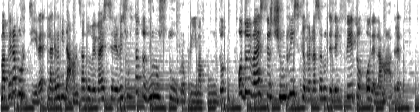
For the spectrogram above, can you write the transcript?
ma per abortire la gravidanza doveva essere il risultato di uno stupro prima, appunto, o doveva esserci un rischio per la salute del feto o della madre.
